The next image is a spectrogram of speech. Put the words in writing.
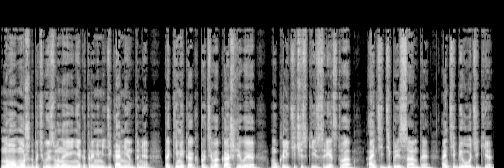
но может быть вызвано и некоторыми медикаментами, такими как противокашлевые муколитические средства, антидепрессанты, антибиотики,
